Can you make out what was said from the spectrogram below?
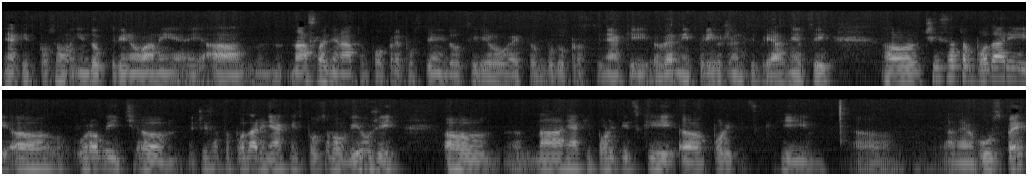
nejakým spôsobom indoktrinovaní a následne na to po prepustení do civilu aj to budú proste nejakí verní prívrženci, priaznivci. Či sa to podarí urobiť, či sa to podarí nejakým spôsobom využiť, na nejaký politický, politický ja neviem, úspech.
